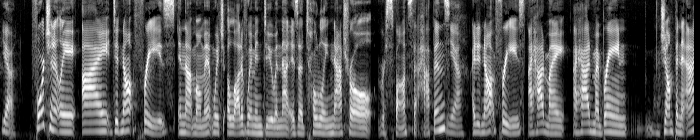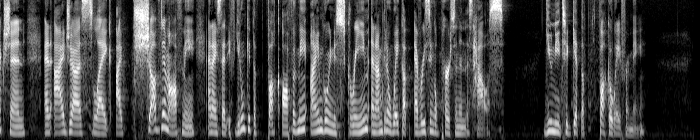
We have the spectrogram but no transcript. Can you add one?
Yeah. Fortunately, I did not freeze in that moment, which a lot of women do, and that is a totally natural response that happens. Yeah. I did not freeze. I had my I had my brain jump into action and I just like I shoved him off me and I said, if you don't get the fuck off of me, I am going to scream and I'm gonna wake up every single person in this house. You need to get the fuck away from me.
